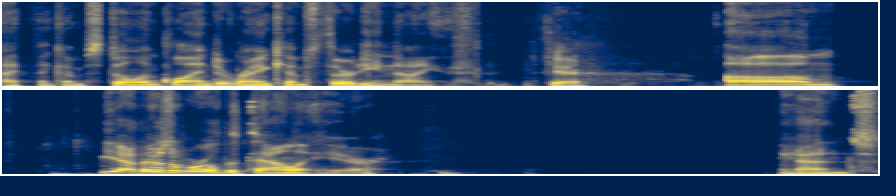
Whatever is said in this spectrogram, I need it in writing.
I think I'm still inclined to rank him 39th. Okay. Um yeah, there's a world of talent here. And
